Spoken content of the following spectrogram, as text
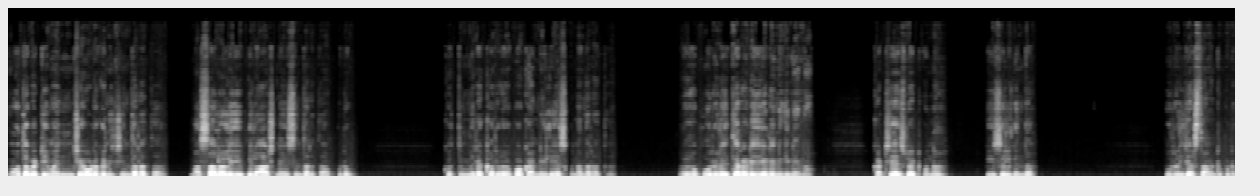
మూత పెట్టి మంచిగా ఉడకనిచ్చిన తర్వాత మసాలాలు వేపి లాస్ట్ని వేసిన తర్వాత అప్పుడు కొత్తిమీర కరివేపాకు అన్నీ వేసుకున్న తర్వాత పూరీలు అయితే రెడీ చేయడానికి నేను కట్ చేసి పెట్టుకున్న పీసుల కింద పూరీలు చేస్తామంటే ఇప్పుడు.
